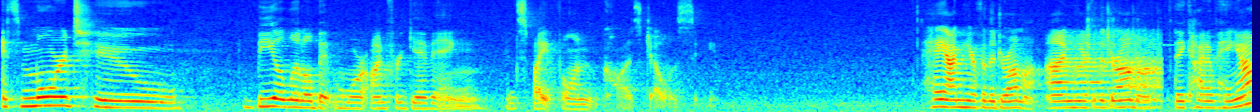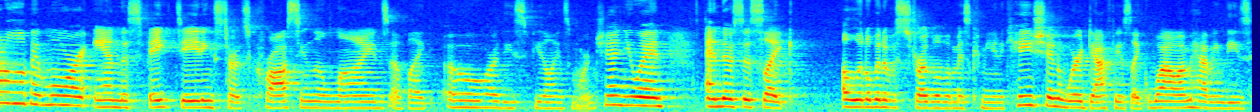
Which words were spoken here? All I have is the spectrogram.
it's more to be a little bit more unforgiving and spiteful and cause jealousy. Hey, I'm here for the drama. I'm here for the drama. They kind of hang out a little bit more and this fake dating starts crossing the lines of like, oh, are these feelings more genuine? And there's this like a little bit of a struggle of a miscommunication where Daphne's like, wow, I'm having these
